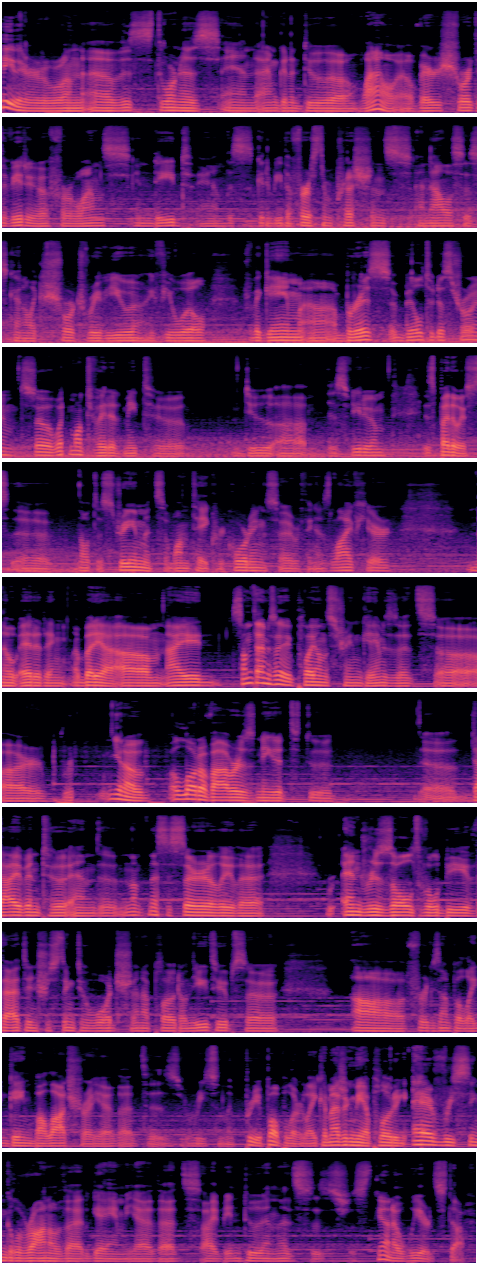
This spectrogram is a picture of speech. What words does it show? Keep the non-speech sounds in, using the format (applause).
Hey there everyone, uh, this is TorNis and I'm gonna do a, wow, a very short video for once indeed. And this is gonna be the first impressions analysis, kind of like short review if you will, for the game uh, ABRISS Build to Destroy. So what motivated me to do uh, this video is by the way uh, not a stream, it's a one take recording so everything is live here. No editing. But yeah um, i sometimes i play on stream games that uh, are you know, a lot of hours needed to uh, dive into, and uh, not necessarily the end result will be that interesting to watch and upload on YouTube. So, uh, for example, like Game Balatro, yeah, that is recently pretty popular. Like, imagine me uploading every single run of that game, yeah, that I've been doing. It's, it's just kind of weird stuff.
